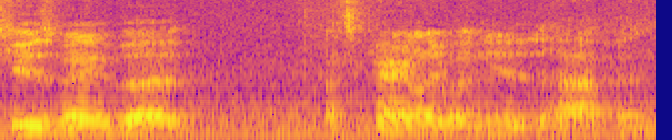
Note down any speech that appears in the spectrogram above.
excuse me, but that's apparently what needed to happen.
